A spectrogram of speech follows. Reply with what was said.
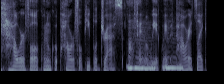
powerful, quote unquote, powerful people dress, often what we equate with mhm. power, it's like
